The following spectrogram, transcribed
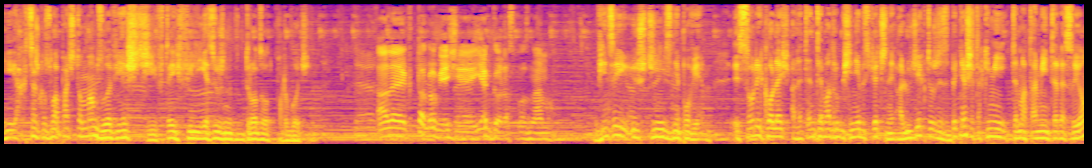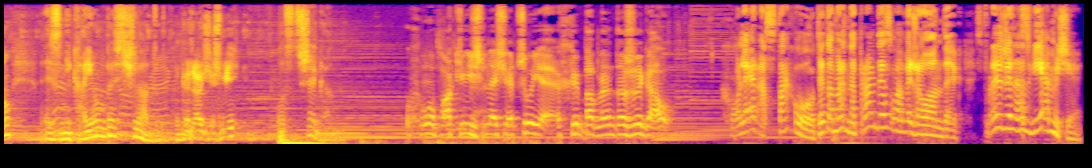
Jak chcesz go złapać, to mam złe wieści. W tej chwili jest już w drodze od paru godzin. Ale kto go wiezie? Jak go rozpoznam? Więcej już ci nic nie powiem. Sorry koleś, ale ten temat robi się niebezpieczny, a ludzie, którzy zbytnio się takimi tematami interesują, znikają bez śladu. Grozisz mi? Ostrzegam. Chłopaki, źle się czuję. Chyba będę żygał. Cholera, Stachu, ty to masz naprawdę słaby żołądek. Sprężyna, zwijamy się.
